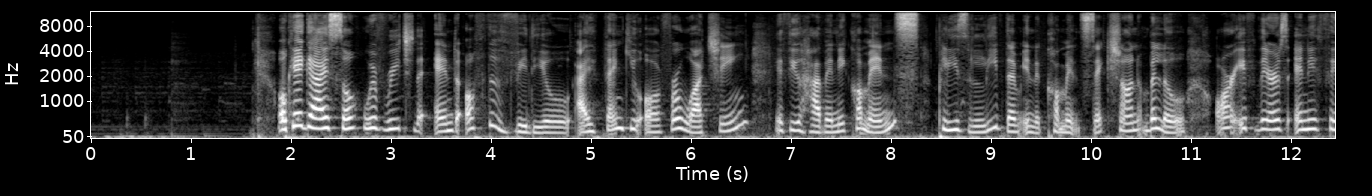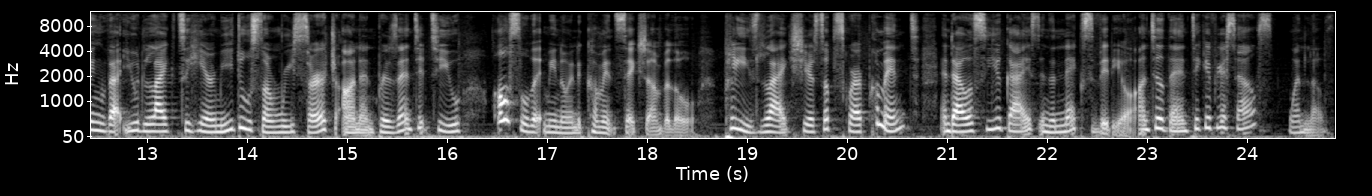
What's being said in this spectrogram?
Okay guys, so we've reached the end of the video. I thank you all for watching. If you have any comments, please leave them in the comment section below. Or if there's anything that you'd like to hear me do some research on and present it to you, also let me know in the comment section below. Please like, share, subscribe, comment, and I will see you guys in the next video. Until then, take care of yourselves. One love.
